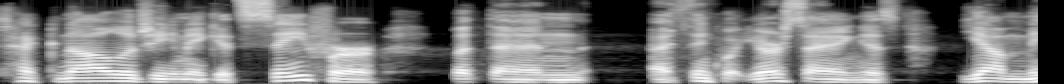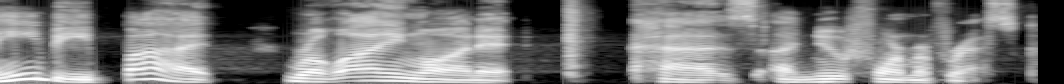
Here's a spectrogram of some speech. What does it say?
technology make it safer? But then I think what you're saying is, yeah, maybe, but relying on it has a new form of risk.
